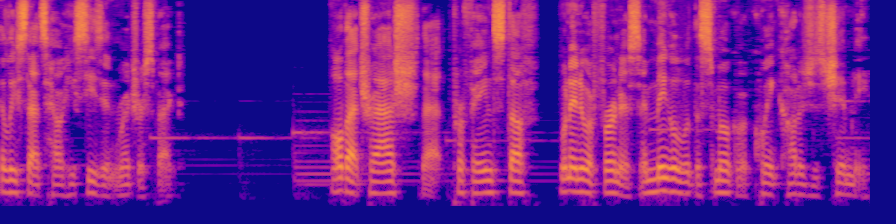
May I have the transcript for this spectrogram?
At least that's how he sees it in retrospect. All that trash, that profane stuff, went into a furnace and mingled with the smoke of a quaint cottage's chimney.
